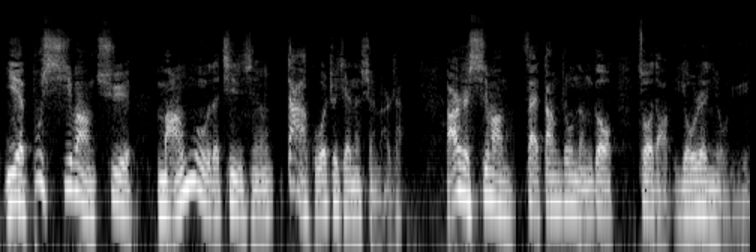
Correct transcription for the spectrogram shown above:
也不希望去盲目的进行大国之间的选边站，而是希望呢在当中能够做到游刃有余。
